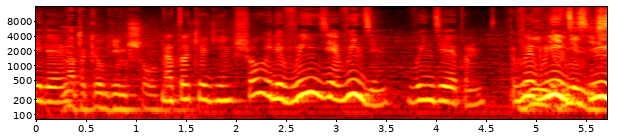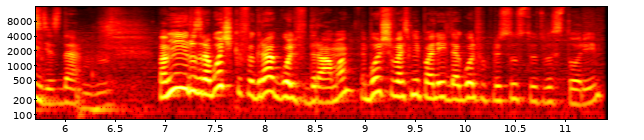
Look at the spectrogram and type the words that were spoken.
Или... На Tokyo Game Show. На Tokyo Game Show или в Индии. В Индии. В Индии этом. В, в, в Ниндис, да. Угу. По мнению разработчиков, игра гольф-драма. Больше восьми полей для гольфа присутствуют в истории.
